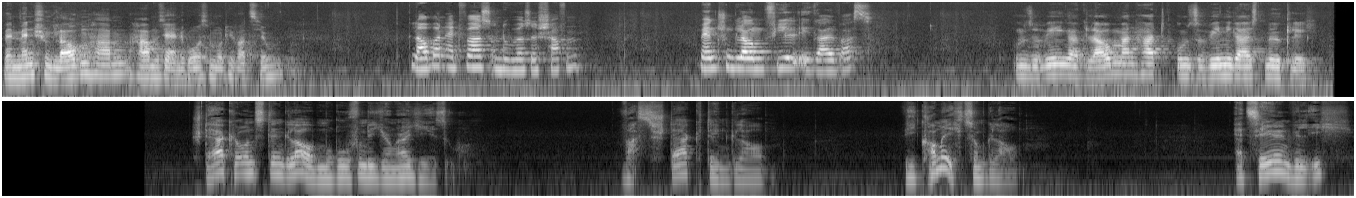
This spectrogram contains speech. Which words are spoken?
Wenn Menschen Glauben haben, haben sie eine große Motivation. Glaube an etwas und du wirst es schaffen. Menschen glauben viel, egal was. Umso weniger Glauben man hat, umso weniger ist möglich. Stärke uns den Glauben, rufen die Jünger Jesu. Was stärkt den Glauben? Wie komme ich zum Glauben? Erzählen will ich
